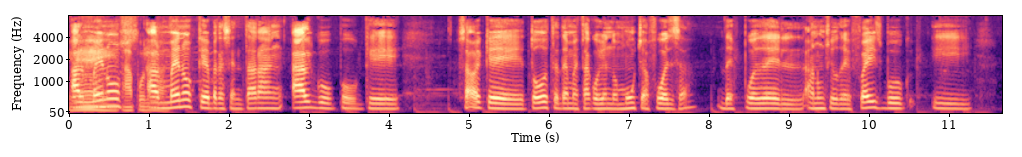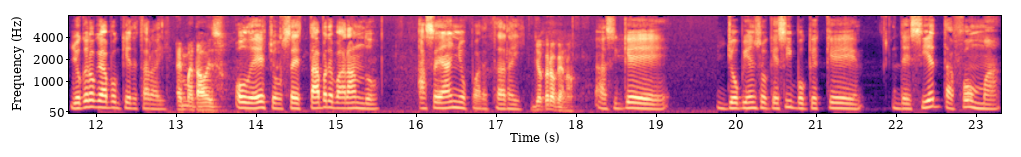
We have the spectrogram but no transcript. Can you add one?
al menos, al menos que presentaran algo, porque sabes que todo este tema está cogiendo mucha fuerza después del anuncio de Facebook y yo creo que Apple quiere estar ahí. El metaverso. O de hecho, se está preparando hace años para estar ahí. Yo creo que no. Así que yo pienso que sí, porque es que de cierta forma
